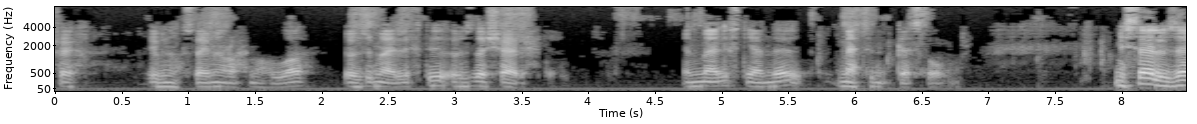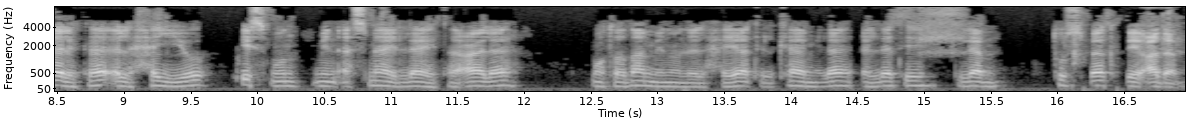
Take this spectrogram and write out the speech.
Şeyx İbn Hüseymin rahimehullah özü müəllifdir, özü də şərihdir. Yəni müəllif deyəndə mətn qəsd olunur. Misal zəlikə el-hayyu ismun min əsma'illahi təala mutadamminun lil-hayatil kamilə əlləti ləm tusbəq bi ədəm.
